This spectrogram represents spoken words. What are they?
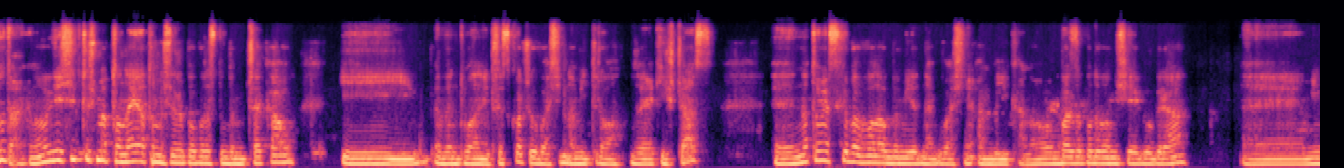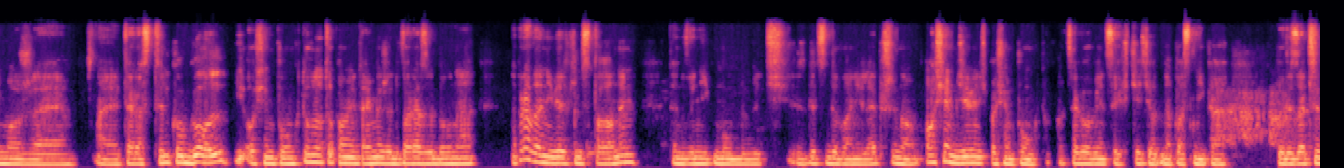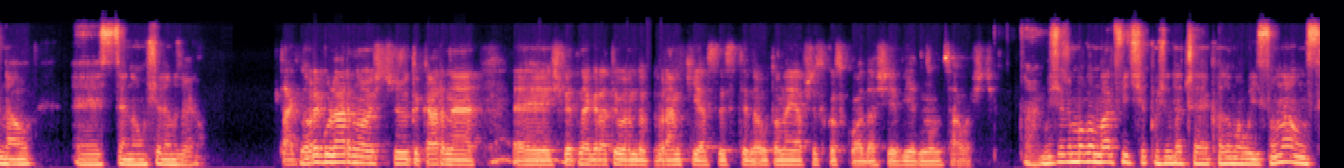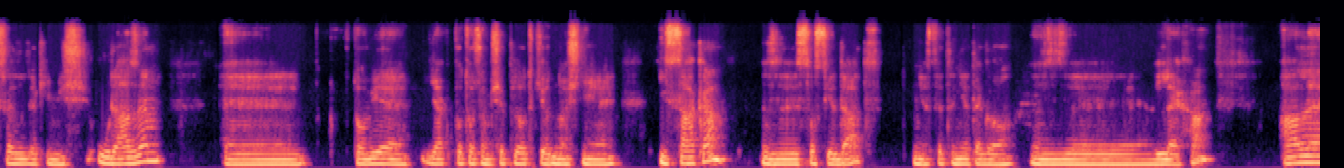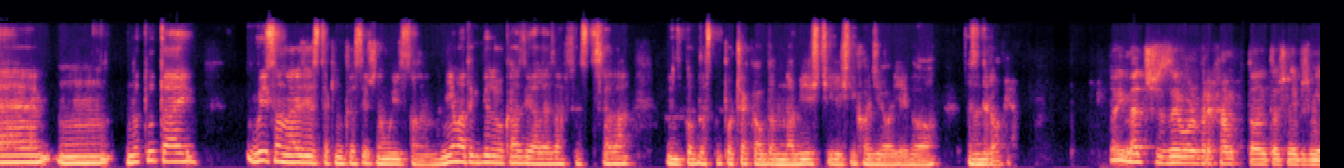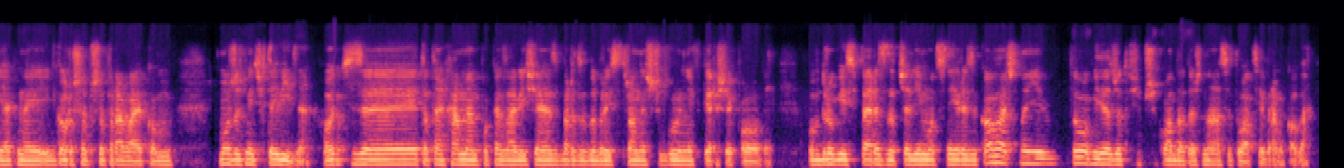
No tak, no jeśli ktoś ma Toneja, to myślę, że po prostu bym czekał i ewentualnie przeskoczył właśnie na Mitro za jakiś czas. E, natomiast chyba wolałbym jednak właśnie Anglika. No, bardzo podoba mi się jego gra. E, mimo, że e, teraz tylko gol i 8 punktów, no to pamiętajmy, że dwa razy był na naprawdę niewielkim spalonym. Ten wynik mógłby być zdecydowanie lepszy. No 8, 9, 8 punktów. Czego więcej chcieć od napastnika, który zaczynał z ceną 7-0. Tak, no regularność, rzuty karne, e, świetna gra tyłem do bramki, asysty, no to ja wszystko składa się w jedną całość. Tak, myślę, że mogą martwić się posiadacze Kaloma Wilsona, on strzelił jakimś urazem. E, kto wie, jak potoczą się plotki odnośnie Isaka z Sociedad, niestety nie tego z Lecha, ale mm, no tutaj Wilson na razie jest takim klasycznym Wilsonem. Nie ma tych wielu okazji, ale zawsze strzela, więc po prostu poczekałbym na wieści, jeśli chodzi o jego zdrowie. No i mecz z Wolverhampton też nie brzmi jak najgorsza przeprawa, jaką możesz mieć w tej lidze. Choć z Tottenhamem pokazali się z bardzo dobrej strony, szczególnie w pierwszej połowie. Bo w drugiej Spurs zaczęli mocniej ryzykować, no i było widać, że to się przykłada też na sytuacje bramkowe.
